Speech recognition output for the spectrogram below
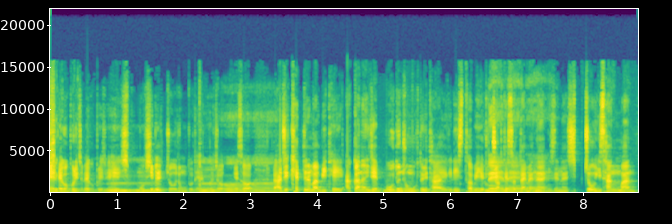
예, 10 100억 불이죠, 100억 불이죠. 예, 음, 십- 뭐 음. 11조 정도 되는 음, 거죠. 어, 그래서 어. large cap들만 밑에 아까는 이제 모든 종목들이 다 여기 list up이 네, 쫙 네, 됐었다면은 네. 이제는 10조 이상만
